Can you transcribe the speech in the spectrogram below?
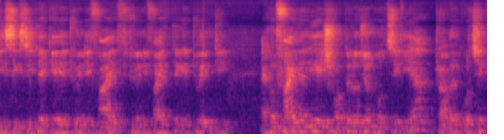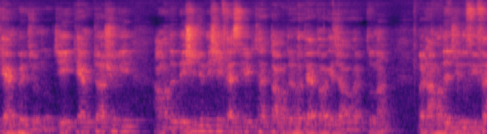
সিক্সটি সিক্সটি থেকে টোয়েন্টি ফাইভ টোয়েন্টি ফাইভ থেকে টোয়েন্টি এখন ফাইনালি এই সতেরো জন হচ্ছে গিয়া ট্রাভেল করছে ক্যাম্পের জন্য। ক্যাম্পটা আসলে আমাদের দেশে যদি সেই ফ্যাসিলিটি থাকতো, আমাদের হয়তো এত আগে যাওয়া লাগতো না। বাট আমাদের যেহেতু ফিফা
